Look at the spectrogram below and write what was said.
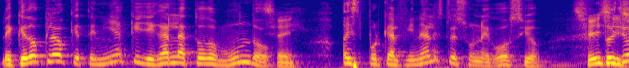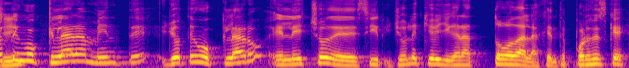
le quedó claro que tenía que llegarle a todo mundo. Sí. Es porque al final esto es un negocio. Sí, Entonces sí, yo sí. tengo claramente, yo tengo claro el hecho de decir, yo le quiero llegar a toda la gente. Por eso es que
